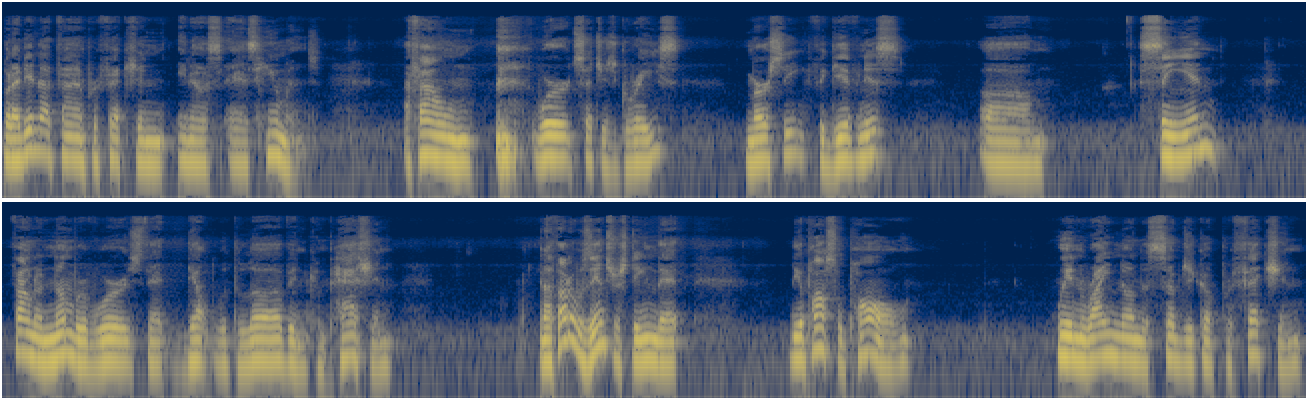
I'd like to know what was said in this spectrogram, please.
but I did not find perfection in us as humans. I found words such as grace, mercy, forgiveness, um, sin. Found a number of words that dealt with love and compassion. And I thought it was interesting that the Apostle Paul, when writing on the subject of perfection,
